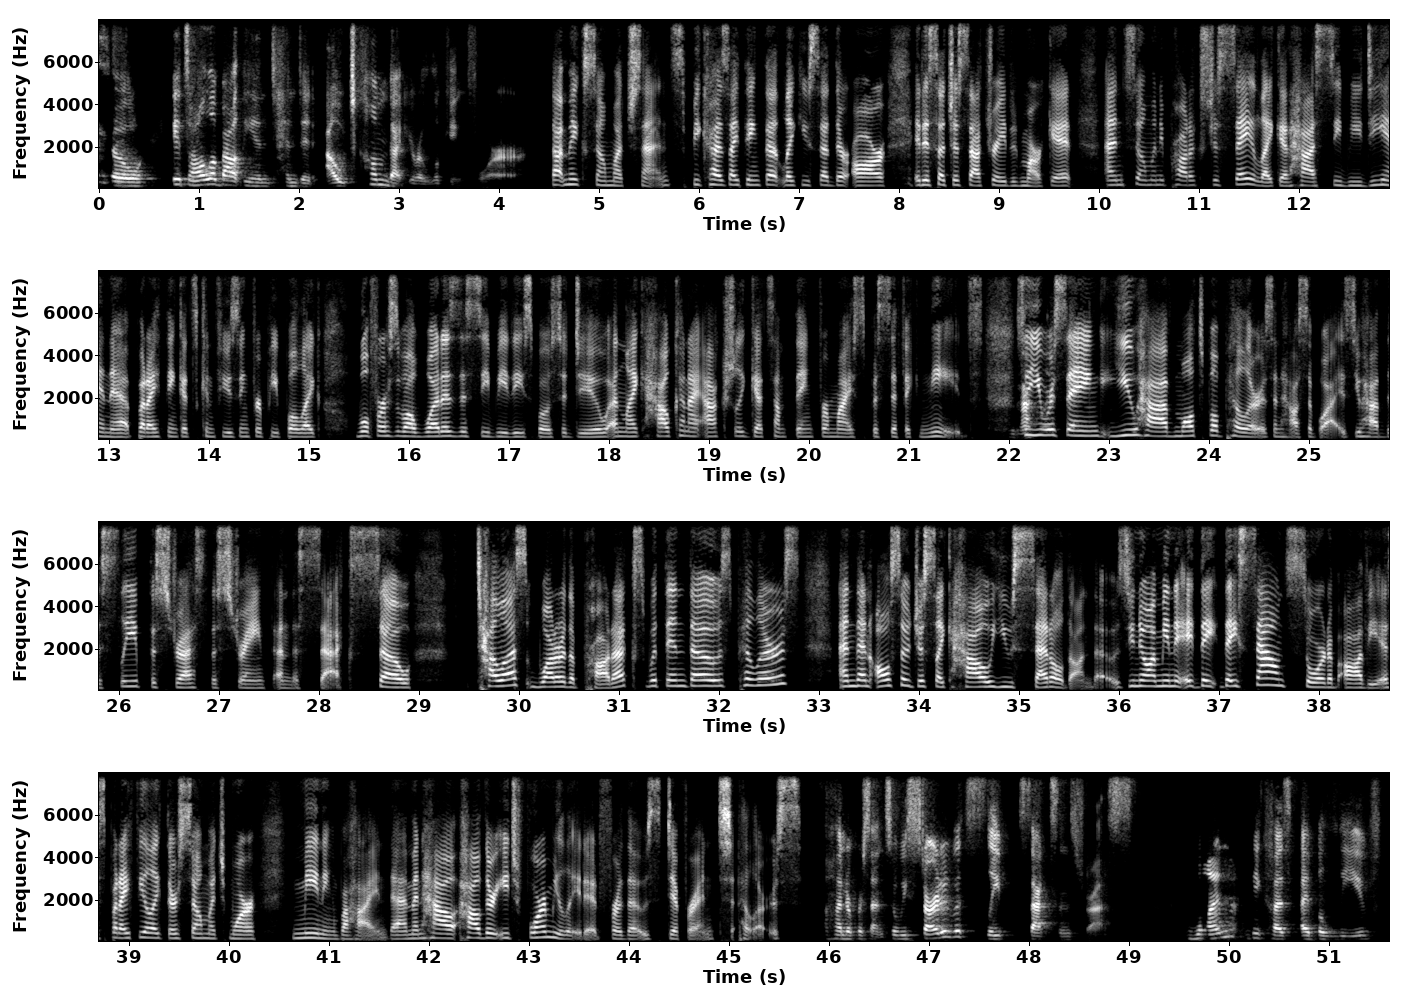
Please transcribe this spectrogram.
And so it's all about the intended outcome that you're looking for. That makes so much sense because I think that, like you said, there are, it is such a saturated market. And so many products just say like it has CBD in it. But I think it's confusing for people like, well, first of all, what is this CBD supposed to do? And like, how can I actually get something for my specific needs? Exactly. So you were saying you have multiple pillars in House of Wise you have the sleep, the stress, the strength, and the sex. So tell us what are the products within those pillars and then also just like how you settled on those. You know i mean it, they they sound sort of obvious but i feel like there's so much more meaning behind them and how how they're each formulated for those different pillars. 100% so we started with sleep sex and stress. One because i believe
